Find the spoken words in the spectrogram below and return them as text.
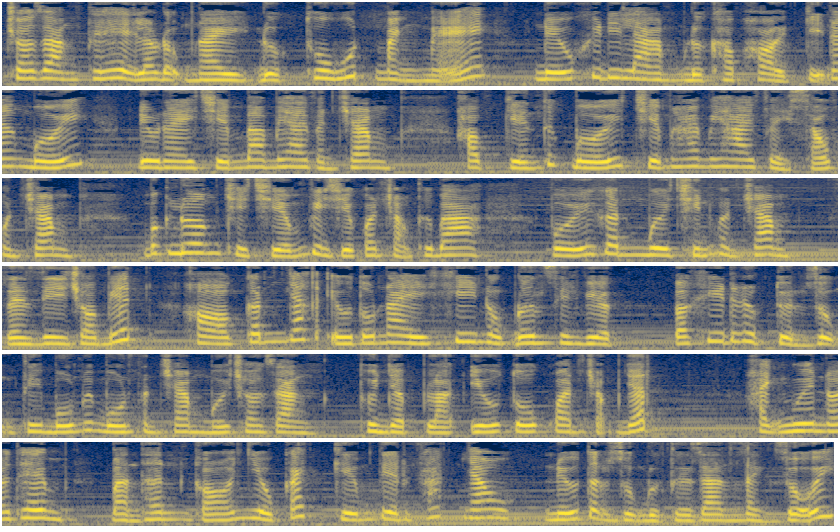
cho rằng thế hệ lao động này được thu hút mạnh mẽ nếu khi đi làm được học hỏi kỹ năng mới, điều này chiếm 32%, học kiến thức mới chiếm 22,6%, mức lương chỉ chiếm vị trí quan trọng thứ ba với gần 19%. Gen Z cho biết họ cân nhắc yếu tố này khi nộp đơn xin việc và khi đã được tuyển dụng thì 44% mới cho rằng thu nhập là yếu tố quan trọng nhất. Hạnh Nguyên nói thêm, bản thân có nhiều cách kiếm tiền khác nhau nếu tận dụng được thời gian rảnh rỗi,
